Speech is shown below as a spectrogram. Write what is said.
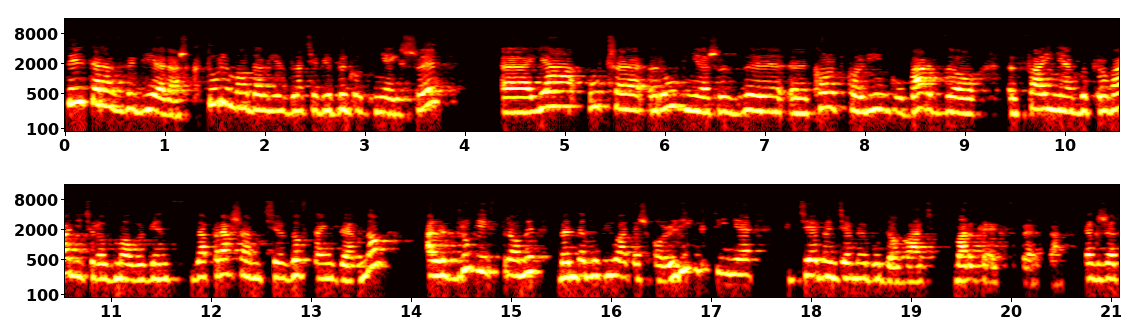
ty teraz wybierasz, który model jest dla ciebie wygodniejszy. E, ja uczę również z e, cold callingu bardzo fajnie jakby prowadzić rozmowy, więc zapraszam cię, zostań ze mną, ale z drugiej strony będę mówiła też o LinkedInie, gdzie będziemy budować markę eksperta. Także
